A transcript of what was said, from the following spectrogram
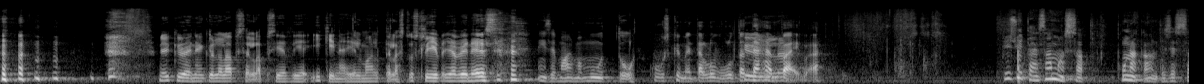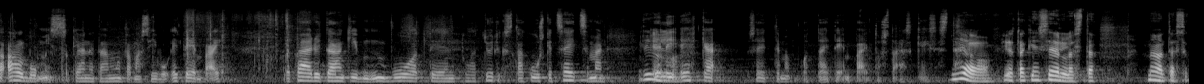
Nykyään en kyllä lapsenlapsia vie ikinä ilman pelastusliivejä veneessä. Niin se maailma muuttuu 60-luvulta kyllä. tähän päivään. Pysytään samassa punakantisessa albumissa, käännetään muutama sivu eteenpäin. Ja päädytäänkin vuoteen 1967, Joo. eli ehkä seitsemän vuotta eteenpäin tuosta äskeisestä. Joo, jotakin sellaista. Mä oon tässä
